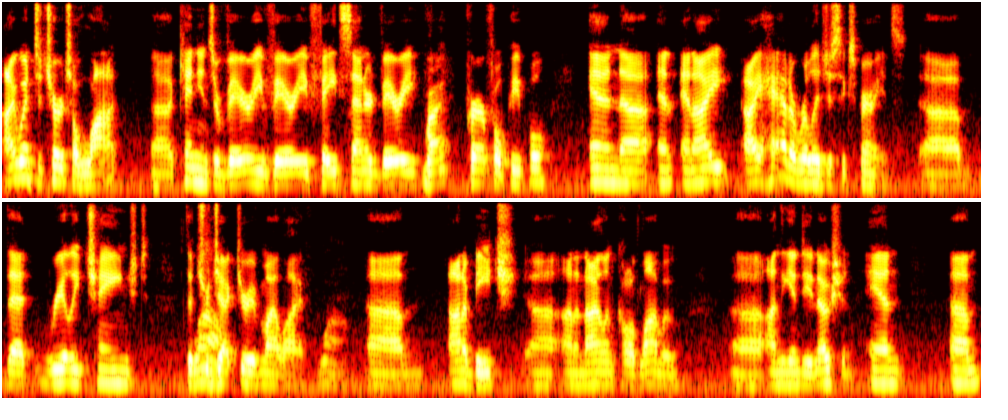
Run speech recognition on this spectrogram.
I went to church a lot. Uh, Kenyans are very, very faith centered, very Right. prayerful people, and uh, and and I I had a religious experience uh, that really changed the Wow. trajectory of my life Wow. um, on a beach uh, on an island called Lamu uh, on the Indian Ocean. And um,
